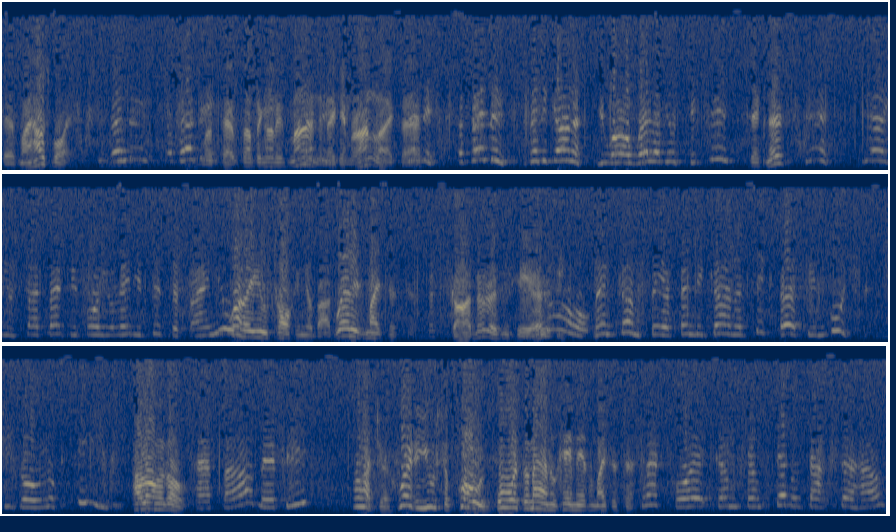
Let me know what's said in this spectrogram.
There's my houseboy. Effendi, Effendi. Must have something on his mind to make him run like that. Effendi, Effendi, Effendi Garner, you are well of your sickness? Sickness? Yes. Yeah, you start back before your lady sister find you. What are you talking about? Where is my sister? Gardner isn't here. No, men come say Effendi Garner sick hurt in bush. She go look see. How long ago? Half hour, maybe. Roger, where do you suppose? Who was the man who came here for my sister? Black boy come from Devil Doctor house.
